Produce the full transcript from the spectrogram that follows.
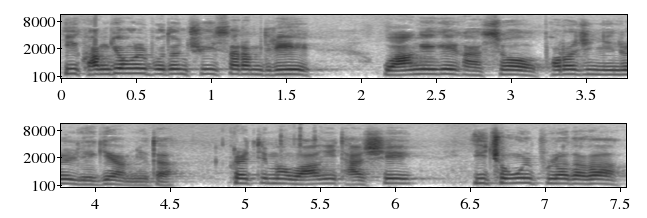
이 광경을 보던 주위 사람들이 왕에게 가서 벌어진 일을 얘기합니다. 그랬더니 왕이 다시 이 종을 불러다가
